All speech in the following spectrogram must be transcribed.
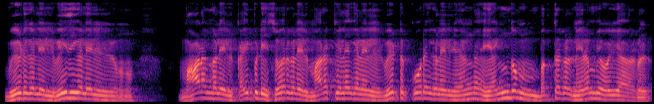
வீடுகளில் வீதிகளில் மாடங்களில் கைப்பிடி சுவர்களில் மரக்கிளைகளில் வீட்டுக் கூரைகளில் எங்க எங்கும் பக்தர்கள் நிரம்பி ஒழியார்கள்.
